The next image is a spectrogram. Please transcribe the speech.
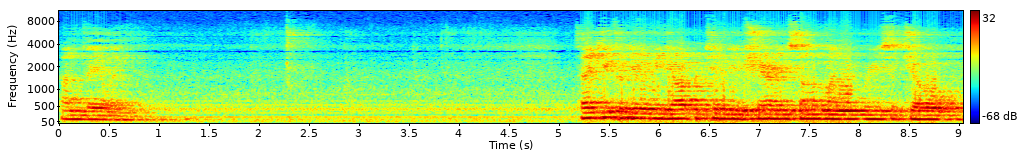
unveiling. Thank you for giving me the opportunity of sharing some of my memories of Joe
